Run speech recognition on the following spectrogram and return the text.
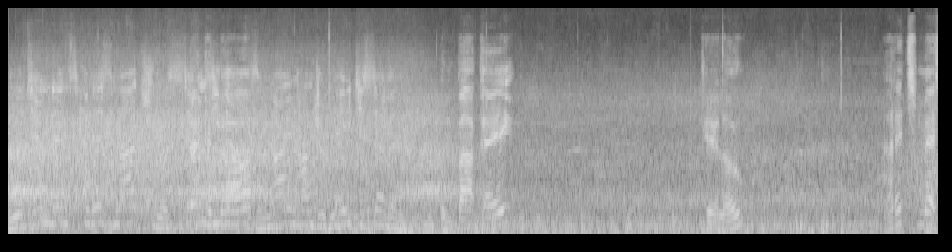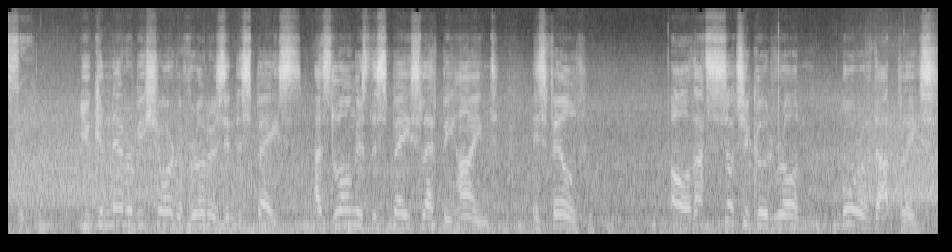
The attendance for this match was Beckenbauer. 70,987. Mbappe. Pirlo. And it's Messi. You can never be short of runners into space, as long as the space left behind is filled. Oh, that's such a good run. More of that, please.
